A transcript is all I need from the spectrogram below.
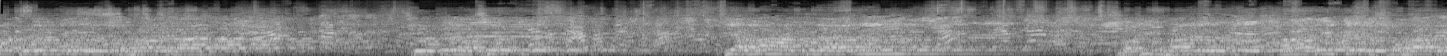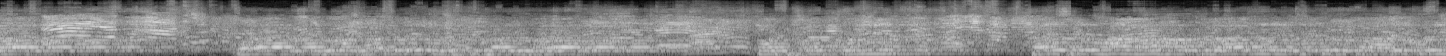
এখন পর্যন্ত সভার কাজ চলতে আছে। যে আল্লাহ রাব্বুল আলামিন সঠিকভাবে আমাদেরকে সভার করার এবং ছাত্রদেরকে সঠিকভাবে বলার তৌফিক করলেন তাই সেই মহান আল্লাহ রাব্বুল আলামিনের কৃতজ্ঞতা আদায় করি।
